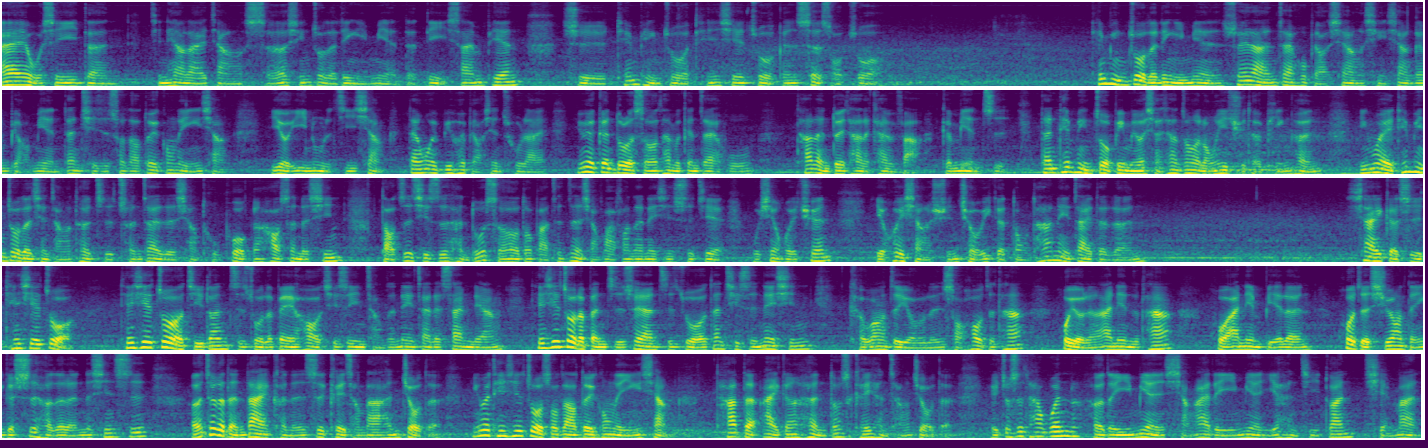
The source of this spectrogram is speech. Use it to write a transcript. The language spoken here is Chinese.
嗨，我是伊登，今天要来讲十二星座的另一面的第三篇，是天秤座、天蝎座跟射手座。天秤座的另一面虽然在乎表象、形象跟表面，但其实受到对宫的影响，也有易怒的迹象，但未必会表现出来，因为更多的时候他们更在乎。他人对他的看法跟面子，但天秤座并没有想象中的容易取得平衡，因为天秤座的潜藏的特质存在着想突破跟好胜的心，导致其实很多时候都把真正的想法放在内心世界，无限回圈，也会想寻求一个懂他内在的人。下一个是天蝎座。天蝎座极端执着的背后，其实隐藏着内在的善良。天蝎座的本质虽然执着，但其实内心渴望着有人守候着他，或有人暗恋着他，或暗恋别人，或者希望等一个适合的人的心思。而这个等待可能是可以长达很久的，因为天蝎座受到对宫的影响，他的爱跟恨都是可以很长久的。也就是他温和的一面，想爱的一面也很极端且慢。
